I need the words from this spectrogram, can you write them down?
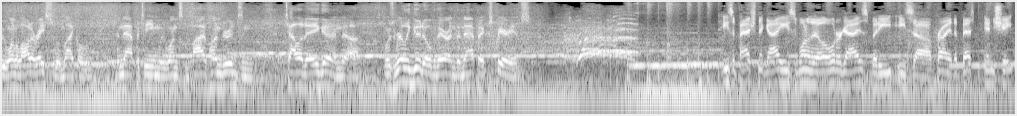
We won a lot of races with Michael, the Napa team. We won some 500s and Talladega and uh, was really good over there in the Napa experience. He's a passionate guy. He's one of the older guys, but he, he's uh, probably the best in shape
